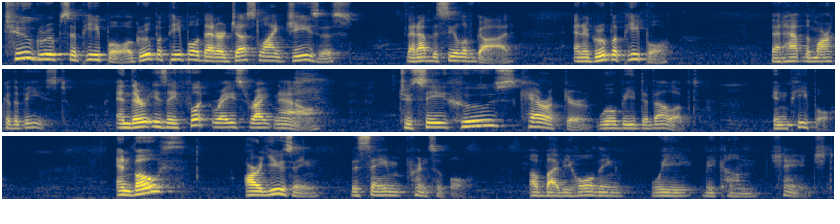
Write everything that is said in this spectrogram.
two groups of people a group of people that are just like Jesus that have the seal of God, and a group of people that have the mark of the beast. And there is a foot race right now to see whose character will be developed in people. And both are using the same principle of by beholding, we become changed.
